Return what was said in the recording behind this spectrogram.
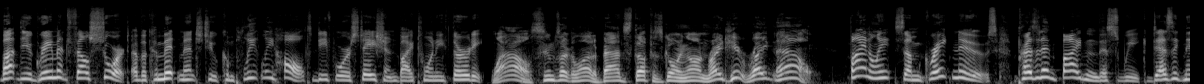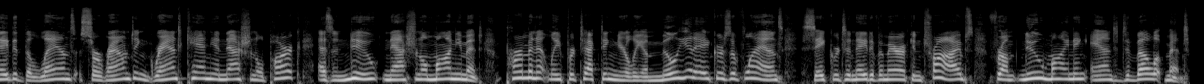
But the agreement fell short of a commitment to completely halt deforestation by 2030. Wow, seems like a lot of bad stuff is going on right here, right now. Finally, some great news. President Biden this week designated the lands surrounding Grand Canyon National Park as a new national monument, permanently protecting nearly a million acres of lands sacred to Native American tribes from new mining and development,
